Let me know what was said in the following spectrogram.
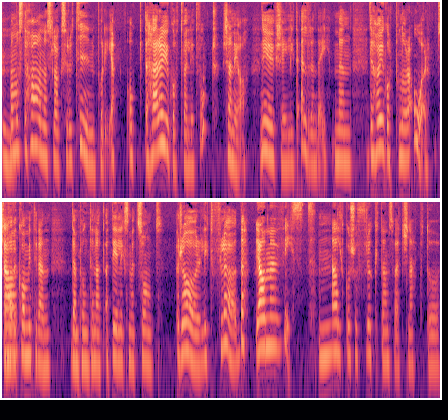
Man måste ha någon slags rutin på det. Och det här har ju gått väldigt fort känner jag. Nu är jag i och för sig lite äldre än dig men det har ju gått på några år. Så Ja. har vi kommit till den, den punkten att, att det är liksom ett sånt rörligt flöde. Ja, men visst. Allt går så fruktansvärt snabbt. Och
